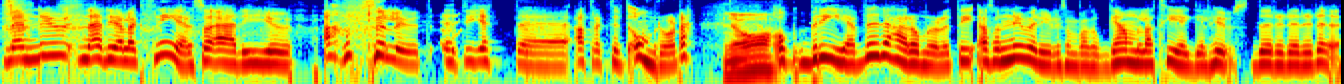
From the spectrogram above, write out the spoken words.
men nu när det har lagts ner så är det ju absolut ett jätteattraktivt område. Ja. Och bredvid det här området, det, alltså nu är det ju liksom bara gamla tegelhus. Mm.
